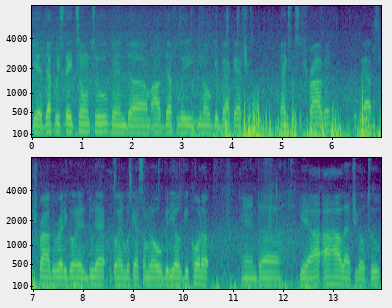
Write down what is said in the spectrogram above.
yeah definitely stay tuned tube and um, I'll definitely you know get back at you thanks for subscribing If you haven't subscribed already, go ahead and do that. Go ahead and look at some of the old videos, get caught up. And uh, yeah, I, I'll holler at you though, too.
